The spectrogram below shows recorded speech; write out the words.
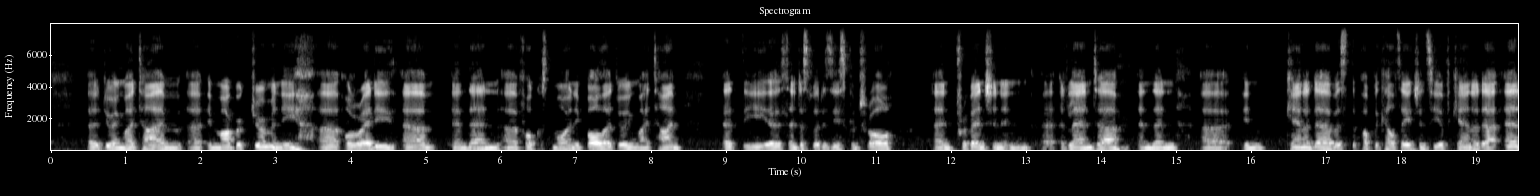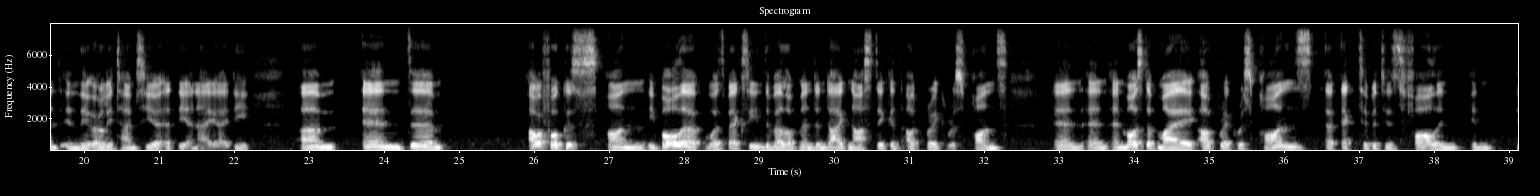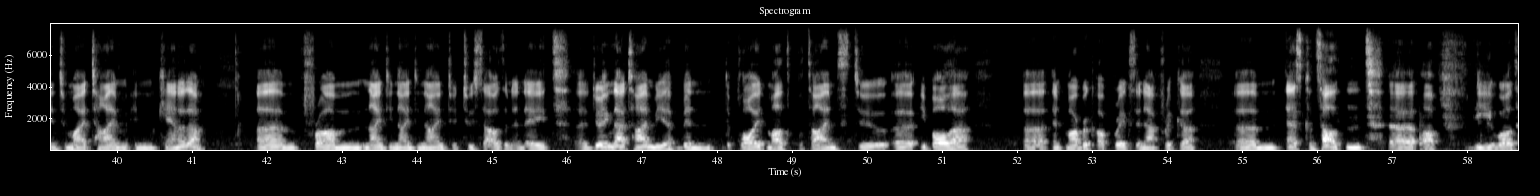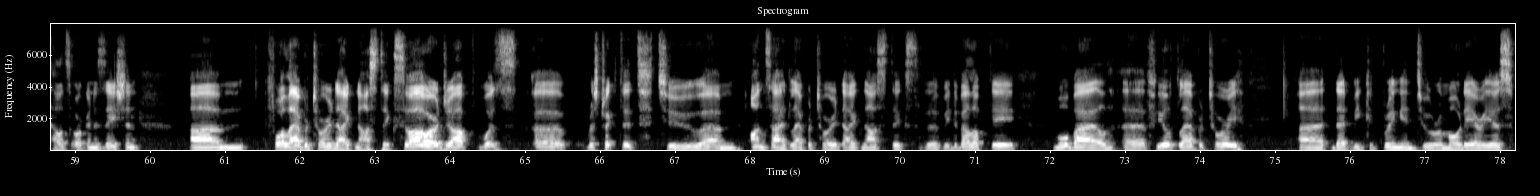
uh, during my time uh, in Marburg, Germany uh, already, um, and then focused more on Ebola during my time at the Centers for Disease Control and prevention in uh, Atlanta, and then uh, in Canada with the Public Health Agency of Canada, and in the early times here at the NIAID. Um, and um, our focus on Ebola was vaccine development and diagnostic and outbreak response. And, and, and most of my outbreak response activities fall in, in, into my time in Canada um, from 1999 to 2008. Uh, during that time, we have been deployed multiple times to uh, Ebola uh, and Marburg outbreaks in Africa um, as consultant uh, of the World Health Organization. Um, for laboratory diagnostics. So our job was uh, restricted to um, on-site laboratory diagnostics. The, we developed a mobile uh, field laboratory uh, that we could bring into remote areas,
